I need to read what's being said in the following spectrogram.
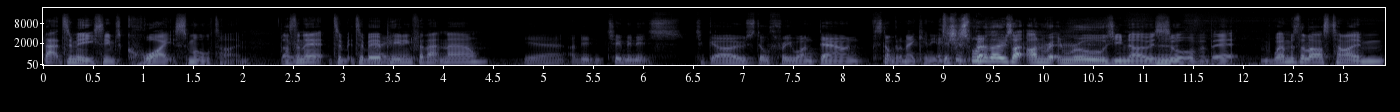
that to me seems quite small time, doesn't it? To to be Maybe. appealing for that now. Yeah, I mean, two minutes to go, still 3 1 down. It's not going to make any It's difference. It's just one of those like unwritten rules, you know, is Mm. sort of a bit. When was the last time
